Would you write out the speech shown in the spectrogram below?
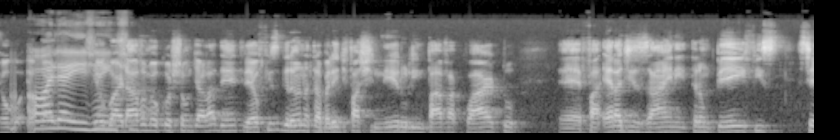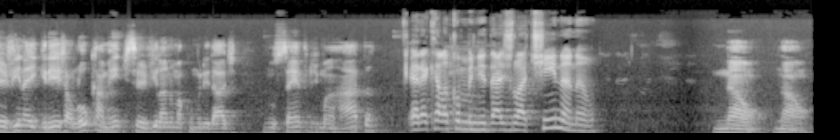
Eu, eu, Olha aí, gente. Eu guardava o meu colchão de ar lá dentro. Aí eu fiz grana, trabalhei de faxineiro, limpava quarto, é, era design, trampei, fiz, servi na igreja loucamente, servi lá numa comunidade no centro de Manhattan. Era aquela e... comunidade latina, não? Não, não.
